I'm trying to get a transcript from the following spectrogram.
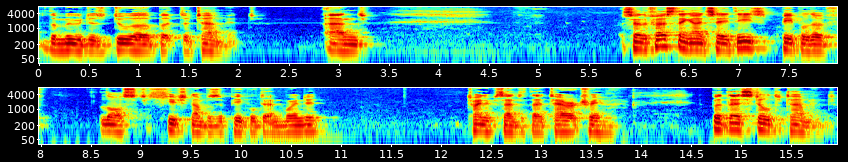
the mood as dour but determined. And so the first thing I'd say, these people have lost huge numbers of people dead and wounded, 20% of their territory, but they're still determined.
